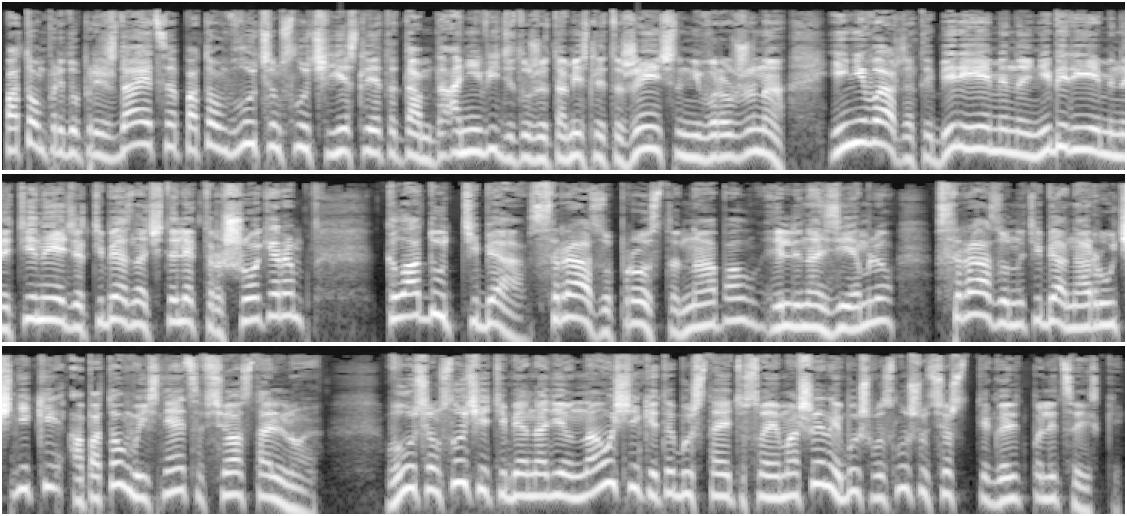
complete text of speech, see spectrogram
потом предупреждается, потом в лучшем случае, если это там, да, они видят уже там, если это женщина не вооружена, и неважно, ты беременная, не беременная, тинейджер, тебя, значит, электрошокером, кладут тебя сразу просто на пол или на землю, сразу на тебя наручники, а потом выясняется все остальное. В лучшем случае тебе наденут наушники, ты будешь стоять у своей машины и будешь выслушивать все, что тебе говорит полицейский.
